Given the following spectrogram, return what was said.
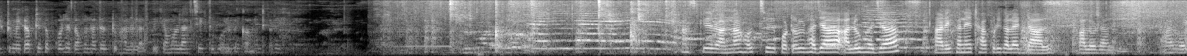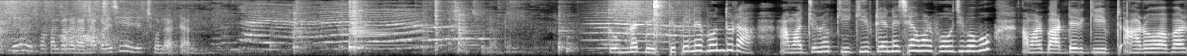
একটু মেকআপ টেকআপ করলে তখন হয়তো একটু ভালো লাগবে। কেমন লাগছে একটু বলবে কমেন্ট করে। আজকে রান্না হচ্ছে পটল ভাজা, আলু ভাজা, আর এখানে ঠাকুরি কালের ডাল, কালো ডাল। আর হচ্ছে সকালবেলা রান্না করেছি এই যে ছোলার ডাল। তোমরা দেখতে পেলে বন্ধুরা আমার জন্য কি গিফট এনেছে আমার ফৌজিবাবু? আমার বার্থডের গিফট আরও আবার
